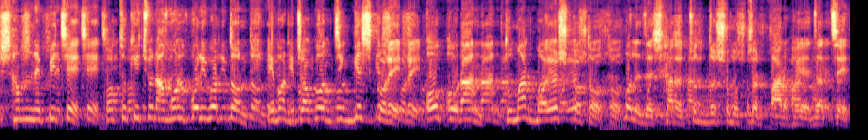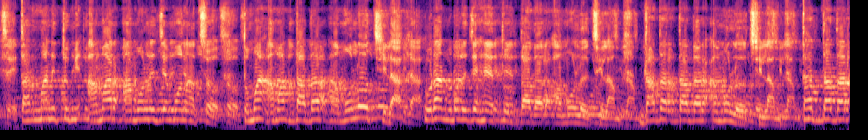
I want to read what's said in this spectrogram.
সামনে পিছে, কত কিছুর আমল পরিবর্তন। এবার জগৎ জিজ্ঞেস করে, ও কোরআন, তোমার বয়স কত? বলে যে, সাড়ে চোদ্দশো বছর পার হয়ে যাচ্ছে। তার মানে তুমি আমার আমলে যেমন আছো, তোমার, আমার দাদার আমলও ছিল। কোরআন বলে যে হ্যাঁ তোর দাদার আমলে ছিলাম দাদার দাদার আমলেও ছিলাম। তার দাদার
